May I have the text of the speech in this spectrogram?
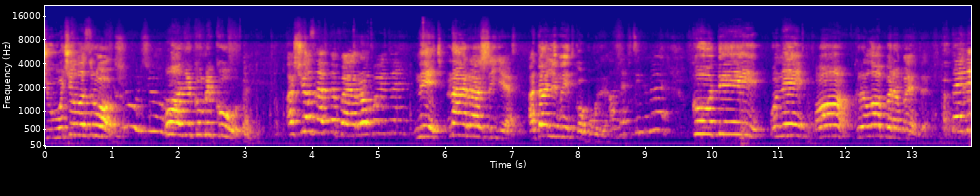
Чучело зроблю. Чу-чу. О, не кумику. А що з нею тепер робити? Нич, нараз же є, а далі видко буде. А не втікне? Куди? У неї, о, крило перебите. Та йди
